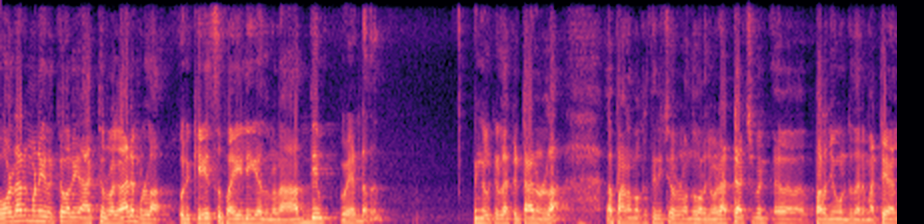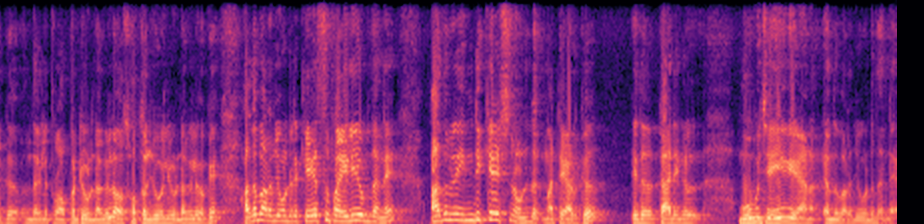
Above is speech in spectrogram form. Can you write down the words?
ഗോൾഡ് മണി റിക്കവറി ആക്ട് പ്രകാരമുള്ള ഒരു കേസ് ഫയൽ ചെയ്യുക എന്നുള്ളതാണ് ആദ്യം വേണ്ടത്. നിങ്ങൾക്കുള്ള കിട്ടാനുള്ള പണമൊക്കെ തിരിച്ചു തരണമെന്ന് പറഞ്ഞുകൊണ്ട് അറ്റാച്ച്മെന്റ് പറഞ്ഞുകൊണ്ട് തന്നെ മറ്റേ ആൾക്ക് എന്തെങ്കിലും പ്രോപ്പർട്ടി ഉണ്ടെങ്കിലോ സ്വത്തം ജോലി ഉണ്ടെങ്കിലോ ഒക്കെ അത് പറഞ്ഞുകൊണ്ട് ഒരു കേസ് ഫയൽ ചെയ്യുമ്പോൾ തന്നെ അതിനൊരു ഇൻഡിക്കേഷൻ ഉണ്ട് മറ്റേ ആൾക്ക് ഇത് കാര്യങ്ങൾ മൂവ് ചെയ്യുകയാണ് എന്ന് പറഞ്ഞുകൊണ്ട് തന്നെ.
